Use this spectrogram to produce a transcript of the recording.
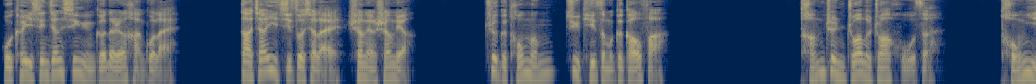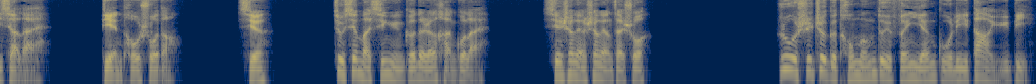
我可以先将星陨阁的人喊过来，大家一起坐下来商量商量，这个同盟具体怎么个搞法。唐振抓了抓胡子，同意下来，点头说道：“行，就先把星陨阁的人喊过来，先商量商量再说。若是这个同盟对焚炎谷利大于弊，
